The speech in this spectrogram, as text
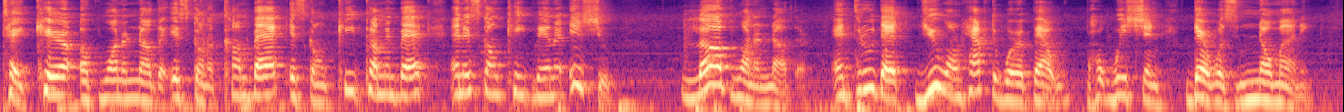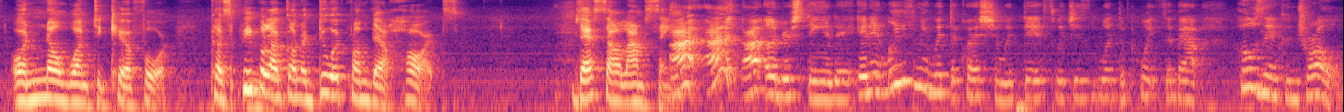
take care of one another. It's going to come back, it's going to keep coming back, and it's going to keep being an issue. Love one another. And through that, you won't have to worry about wishing there was no money or no one to care for. Because people mm. are going to do it from their hearts. That's all I'm saying. I, I, I understand it. And it leaves me with the question with this, which is what the point's about. Who's in control?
